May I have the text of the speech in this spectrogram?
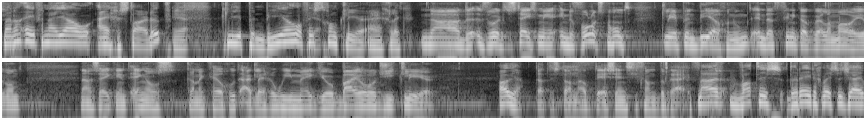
Maar dan even naar jouw eigen start-up. Ja. Clear.bio of is het gewoon Clear eigenlijk? Nou, het wordt steeds meer in de volksmond Clear.bio genoemd. En dat vind ik ook wel een mooie. Want nou, zeker in het Engels kan ik heel goed uitleggen... We make your biology clear. Oh ja. Dat is dan ook de essentie van het bedrijf. Maar wat is de reden geweest dat jij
